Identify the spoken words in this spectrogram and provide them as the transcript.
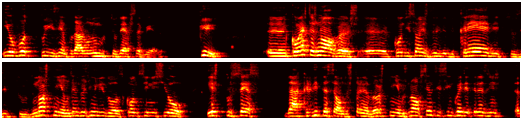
e eu vou, por exemplo, dar um número que tu deves saber, que eh, com estas novas eh, condições de, de créditos e de tudo, nós tínhamos em 2012, quando se iniciou este processo da acreditação dos treinadores, tínhamos 953 in, eh,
